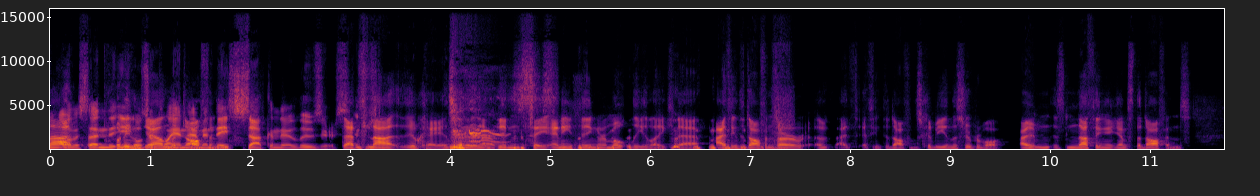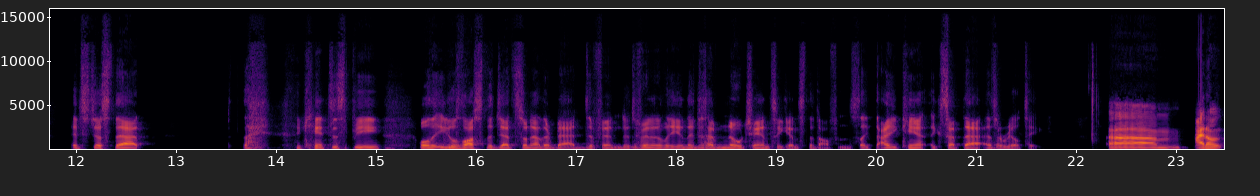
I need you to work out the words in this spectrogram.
all of a sudden the Eagles are playing the them and they suck and they're losers. That's not okay. It literally didn't say anything remotely like that. I think the Dolphins are. Uh, I, I think the Dolphins could be in the Super Bowl. I'm. It's nothing against the Dolphins. It's just that it can't just be well, the Eagles lost to the Jets, so now they're bad, defend, definitively, and they just have no chance against the Dolphins. Like I can't accept that as a real take. Um, I don't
